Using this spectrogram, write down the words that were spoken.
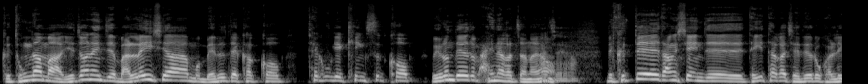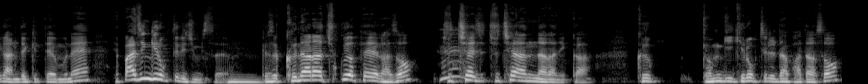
그 동남아 예전에 이제 말레이시아 뭐 메르데카컵, 태국의 킹스컵 뭐 이런 대회도 많이 나갔잖아요. 맞아요. 근데 그때 당시에 이제 데이터가 제대로 관리가 안 됐기 때문에 빠진 기록들이 좀 있어요. 음. 그래서 그 나라 축구협회에 가서 주최 주최한 나라니까 그 경기 기록지를 다 받아서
